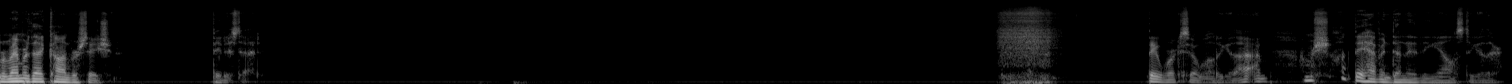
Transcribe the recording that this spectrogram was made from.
Remember that conversation they just had. they work so well together. I, I'm I'm shocked they haven't done anything else together.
